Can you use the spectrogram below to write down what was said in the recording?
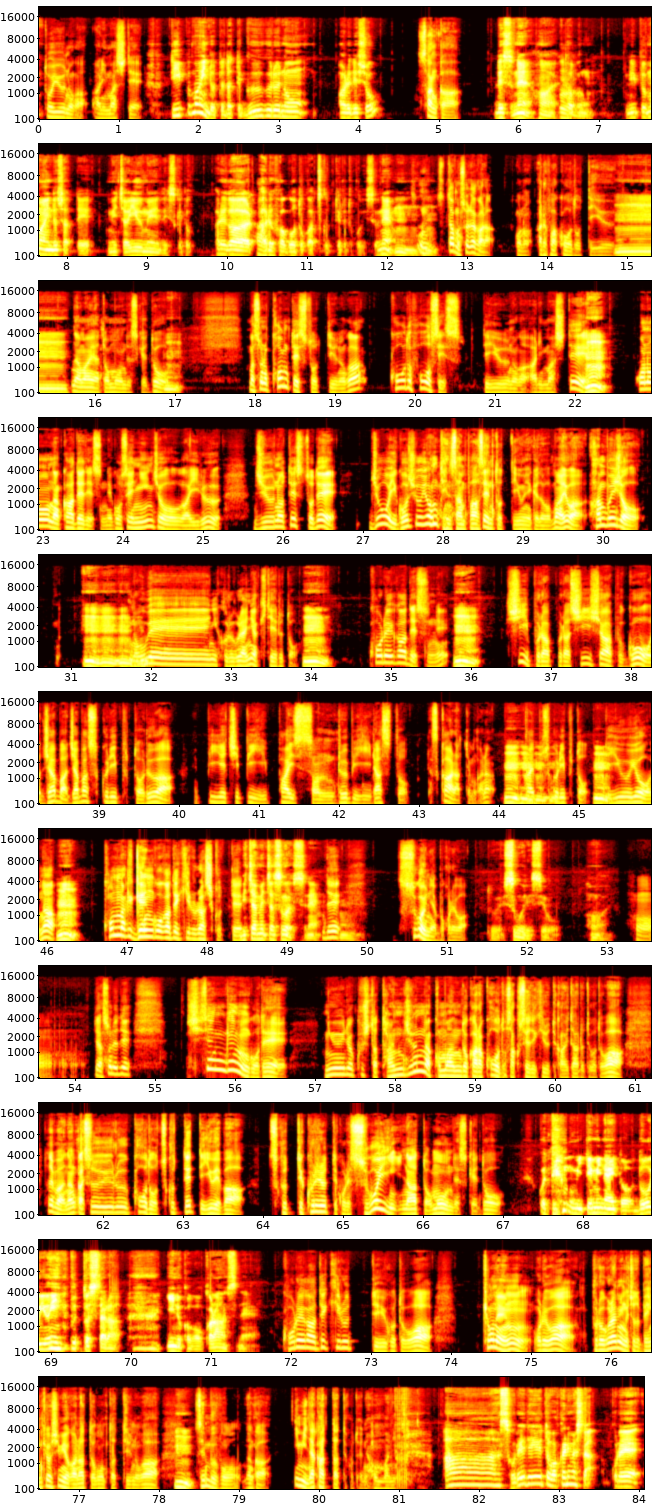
というのがありましてディープマインドってだって Google のあれでしょ？参加ですね。はい。うん多分、ディープマインド社ってめちゃ有名ですけど、あれがいアルファ語とか作ってるとこですよね。うんううんん。多分それだからこのアルファコードっていううーん。名前やと思うんですけど、うんまあ、そのコンテストっていうのがコードフォーセスっていうのがありまして、うん。この中でですね5000人以上がいる10のテストで上位54.3%っていうんやけど、まあ、要は半分以上。の。上に来るぐらいには来ていると。うん。これがですねうん。C++、C シャープ、Go、Java、JavaScript、Lua、PHP、Python、Ruby、Rust、Scala っていうのかな、うん。タイプスクリプトっていうような、うん。こんだけ言語ができるらしくってめ、ちゃめちゃすごいですね。でうんすごいね、やっぱこれは。すごいですよ。はい。はあじゃあそれで自然言語で入力した単純なコマンドからコード作成できるって書いてあるってことは例えば何かツールコードを作ってって言えば作ってくれるってこれすごいなと思うんですけどこれでも見てみないと、どういうインプットしたらいいのかがわからんですね。これができるっていうことは去年俺はプログラミングちょっと勉強してみようかなと思ったっていうのがうん。全部もうなんか意味なかったってことよねほんまに。あー、それで言うと分かりました。これ、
